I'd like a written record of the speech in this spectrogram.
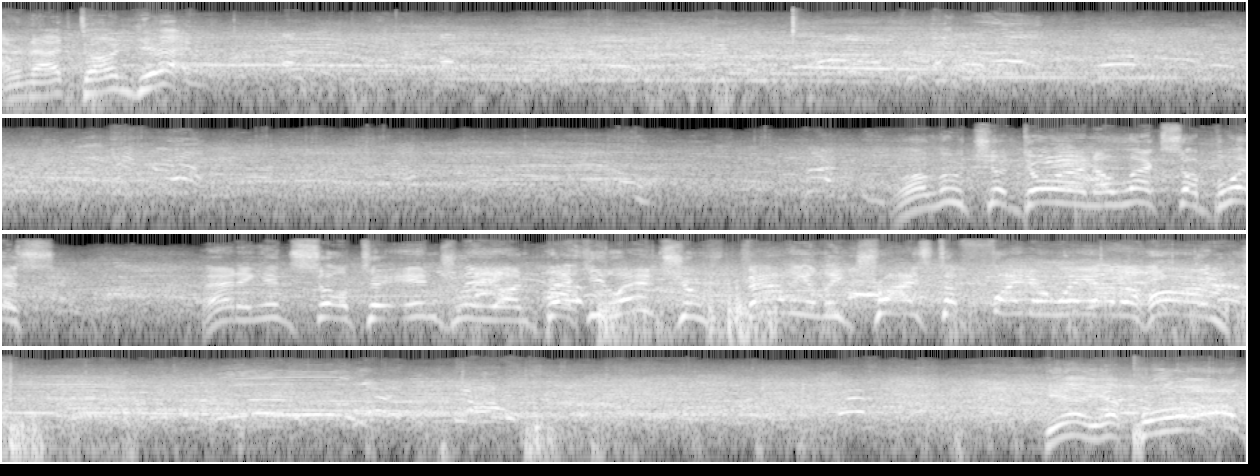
They're not done yet. La Luchadora and Alexa Bliss adding insult to injury on Becky Lynch, who valiantly tries to fight her way out of harm. Yeah, yeah, pull it off.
